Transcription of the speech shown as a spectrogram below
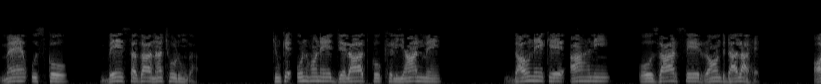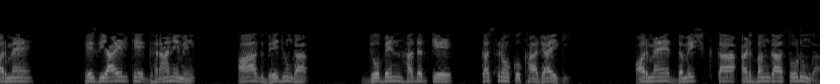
میں اس کو بے سزا نہ چھوڑوں گا، کیونکہ انہوں نے جلاد کو کھلیان میں داؤنے کے آہنی اوزار سے روند ڈالا ہے اور میں ہزیائل کے گھرانے میں آگ بھیجوں گا جو بن حدد کے کسروں کو کھا جائے گی، اور میں دمشق کا اڑبنگا توڑوں گا،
